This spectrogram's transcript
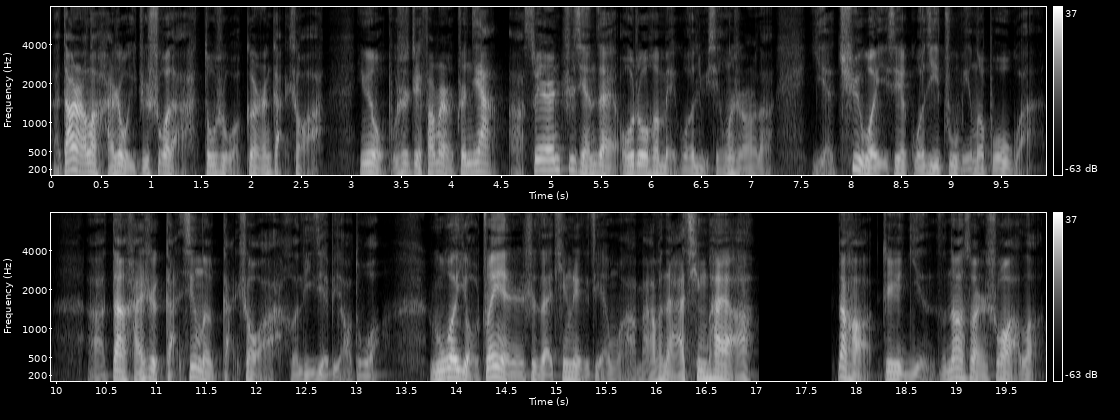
啊。当然了，还是我一直说的啊，都是我个人感受啊。因为我不是这方面的专家啊，虽然之前在欧洲和美国旅行的时候呢，也去过一些国际著名的博物馆。啊，但还是感性的感受啊和理解比较多。如果有专业人士在听这个节目啊，麻烦大家轻拍啊。那好，这个引子呢算是说完了，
